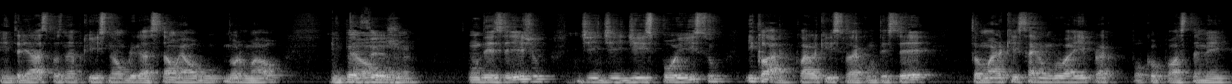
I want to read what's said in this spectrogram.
entre aspas, né? Porque isso não é obrigação, é algo normal. Então, desejo, né? um desejo de, de, de expor isso. E claro, claro que isso vai acontecer. Tomara que saia um gol aí para que eu possa também,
